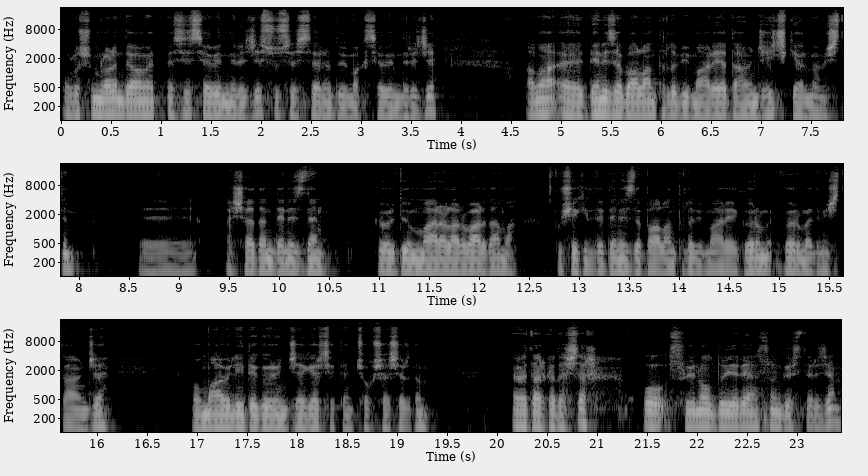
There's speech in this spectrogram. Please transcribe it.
oluşumların devam etmesi sevindirici. Su seslerini duymak sevindirici. Ama e, denize bağlantılı bir mağaraya daha önce hiç gelmemiştim. E, aşağıdan denizden gördüğüm mağaralar vardı ama bu şekilde denizle bağlantılı bir mağarayı görme- görmedim hiç daha önce. O maviliği de görünce gerçekten çok şaşırdım. Evet arkadaşlar, o suyun olduğu yeri en son göstereceğim.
